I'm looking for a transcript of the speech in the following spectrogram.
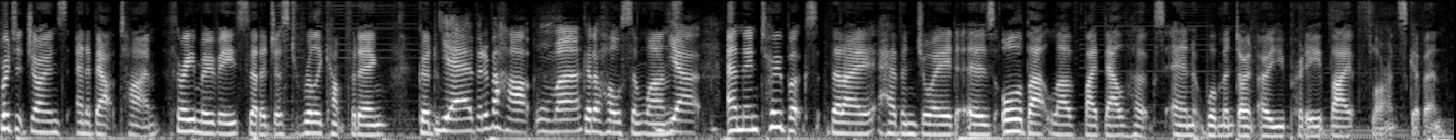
Bridget Jones and About Time. Three movies that are just really comforting, good, Yeah, a bit of a heart warmer. good, a wholesome ones. Yeah. And then two books that I have enjoyed is All About Love by Bell Hooks and Women Don't Owe You Pretty by Florence Given.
